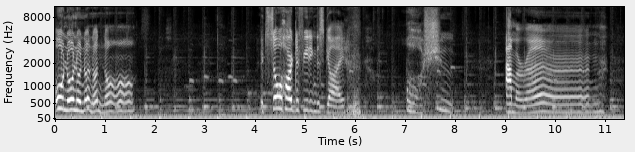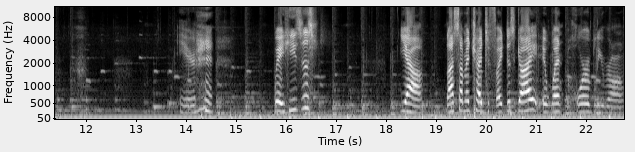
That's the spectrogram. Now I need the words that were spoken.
Oh, no, no, no, no, no. It's so hard defeating this guy. Oh, shoot. I'ma run. Here. Wait, he's just... Yeah. Last time I tried to fight this guy, it went horribly wrong.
